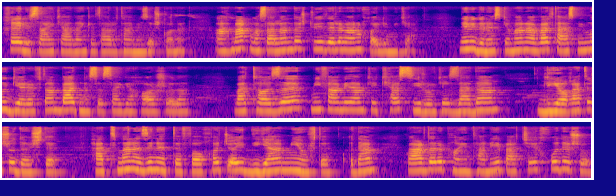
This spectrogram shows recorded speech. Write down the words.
خیلی سعی کردن که تر تمیزش کنن. احمق مثلا داشت توی دل منو خالی می‌کرد. نمی‌دونست که من اول تصمیم رو گرفتم بعد مثل سگ هار شدم. و تازه میفهمیدم که کسی رو که زدم لیاقتش رو داشته. حتما از این اتفاقها جای دیگه هم میفته آدم برداره پایین تنه بچه خودشو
